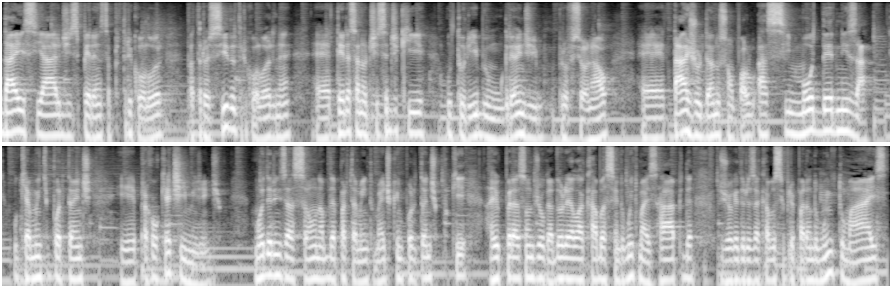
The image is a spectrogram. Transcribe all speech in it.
dá esse ar de esperança para o tricolor, para a torcida tricolor, né? É, ter essa notícia de que o Turibe, um grande profissional, está é, tá ajudando o São Paulo a se modernizar, o que é muito importante é, para qualquer time, gente. Modernização no departamento médico é importante porque a recuperação do jogador ela acaba sendo muito mais rápida, os jogadores acabam se preparando muito mais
